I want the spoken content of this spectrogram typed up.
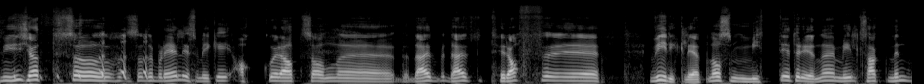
mye kjøtt. Så, så det ble liksom ikke akkurat sånn eh, Der, der traff eh, virkeligheten oss midt i trynet, mildt sagt. Men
